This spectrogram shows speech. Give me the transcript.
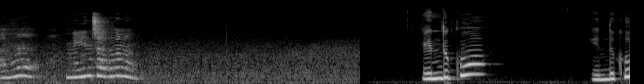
అమ్మో నేను చదవను. ఎందుకు? ఎందుకు?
